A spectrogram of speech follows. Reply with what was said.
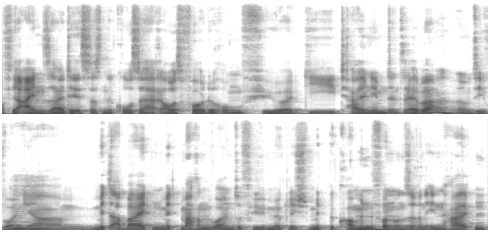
Auf der einen Seite ist das eine große Herausforderung für die Teilnehmenden selber. Sie wollen mhm. ja ähm, mitarbeiten, mitmachen, wollen so viel wie möglich mitbekommen von unseren Inhalten.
